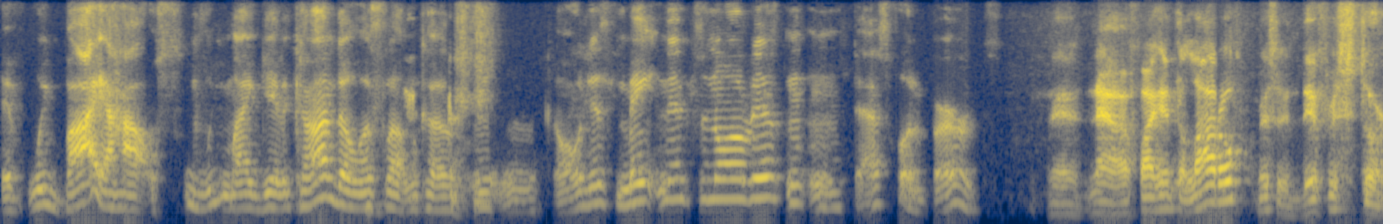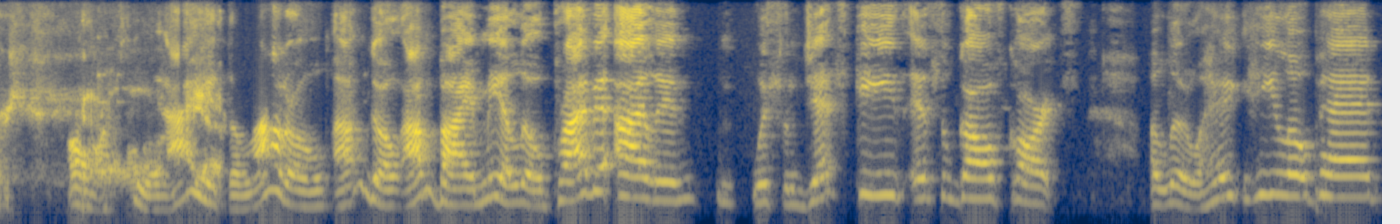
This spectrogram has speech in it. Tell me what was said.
if we buy a house, we might get a condo or something because all this maintenance and all this, that's for the birds. Yeah. Now, if I hit the lotto, it's a different story. Oh, shit. I yeah. hit the lotto. I'm go. I'm buying me a little private island with some jet skis and some golf carts, a little helo pad,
